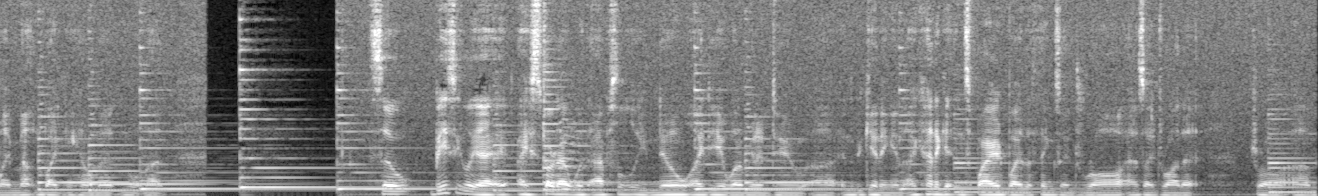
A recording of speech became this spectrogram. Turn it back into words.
my mountain biking helmet and whatnot. So basically, I, I start out with absolutely no idea what I'm going to do uh, in I kind of get inspired by the things I draw as I draw that draw. Um,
